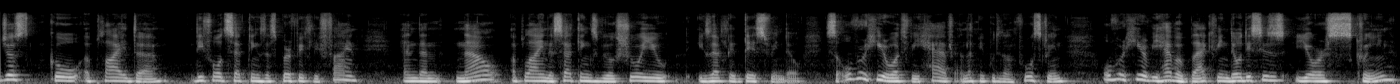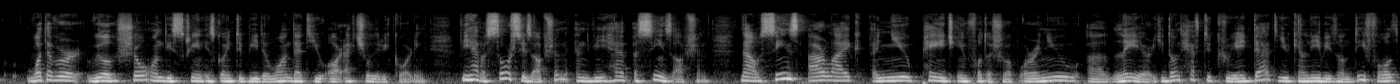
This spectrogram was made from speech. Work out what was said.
just go apply the default settings, that's perfectly fine and then now applying the settings will show you exactly this window. So over here what we have, and let me put it on full screen, over here we have a black window, this is your screen, whatever will show on the screen is going to be the one that you are actually recording. We have a sources option and we have a scenes option. Now scenes are like a new page in Photoshop or a new uh, layer. You don't have to create that, you can leave it on default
